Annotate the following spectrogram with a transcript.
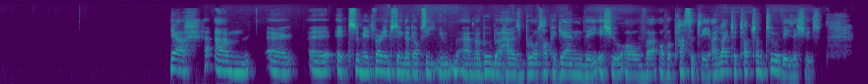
Yeah, um, uh, uh, it's, I mean, it's very interesting that obviously you, uh, Mahbouba has brought up again the issue of uh, of opacity. I'd like to touch on two of these issues.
